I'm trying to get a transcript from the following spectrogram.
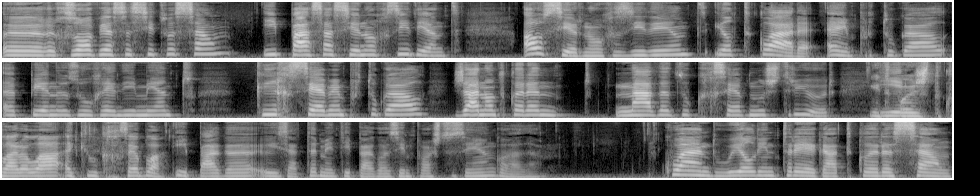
uh, resolve essa situação e passa a ser não residente. Ao ser não residente, ele declara em Portugal apenas o rendimento que recebe em Portugal, já não declarando nada do que recebe no exterior. E depois e, declara lá aquilo que recebe lá. E paga, exatamente, e paga os impostos em Angola. Quando ele entrega a declaração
